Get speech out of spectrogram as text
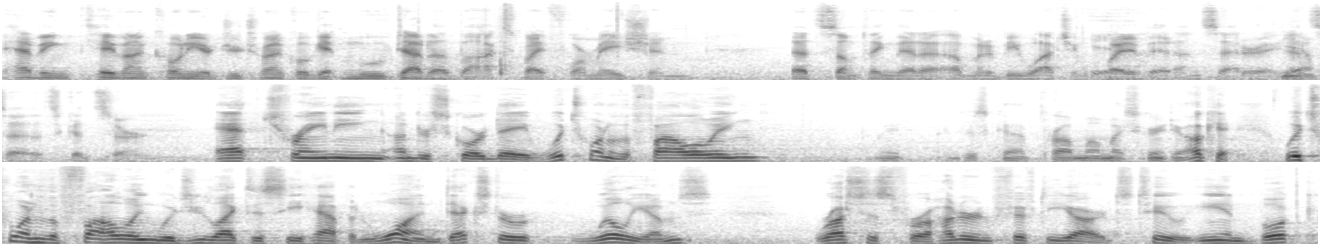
having Te'von Coney or Drew Tranquill get moved out of the box by formation. That's something that I- I'm going to be watching quite a bit on Saturday. That's a, that's a concern. at training underscore Dave. Which one of the following? Wait, I just got a problem on my screen here. Okay, which one of the following would you like to see happen? One, Dexter Williams rushes for 150 yards. Two, Ian Book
